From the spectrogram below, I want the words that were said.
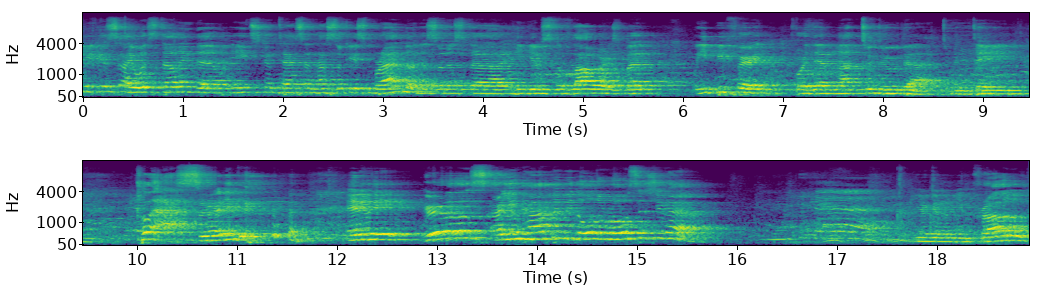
Because I was telling them each contestant has to kiss Brandon as soon as the, he gives the flowers, but we prefer for them not to do that to maintain class, right? anyway, girls, are you happy with all the roses you have? Yeah. You're gonna be proud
